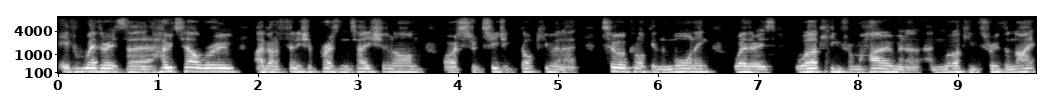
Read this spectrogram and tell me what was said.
if whether it's a hotel room I've got to finish a presentation on or a strategic document at two o'clock in the morning, whether it's working from home and, and working through the night,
